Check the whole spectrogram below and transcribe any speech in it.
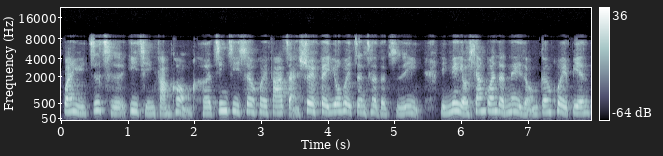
关于支持疫情防控和经济社会发展税费优惠政策的指引，里面有相关的内容跟汇编，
